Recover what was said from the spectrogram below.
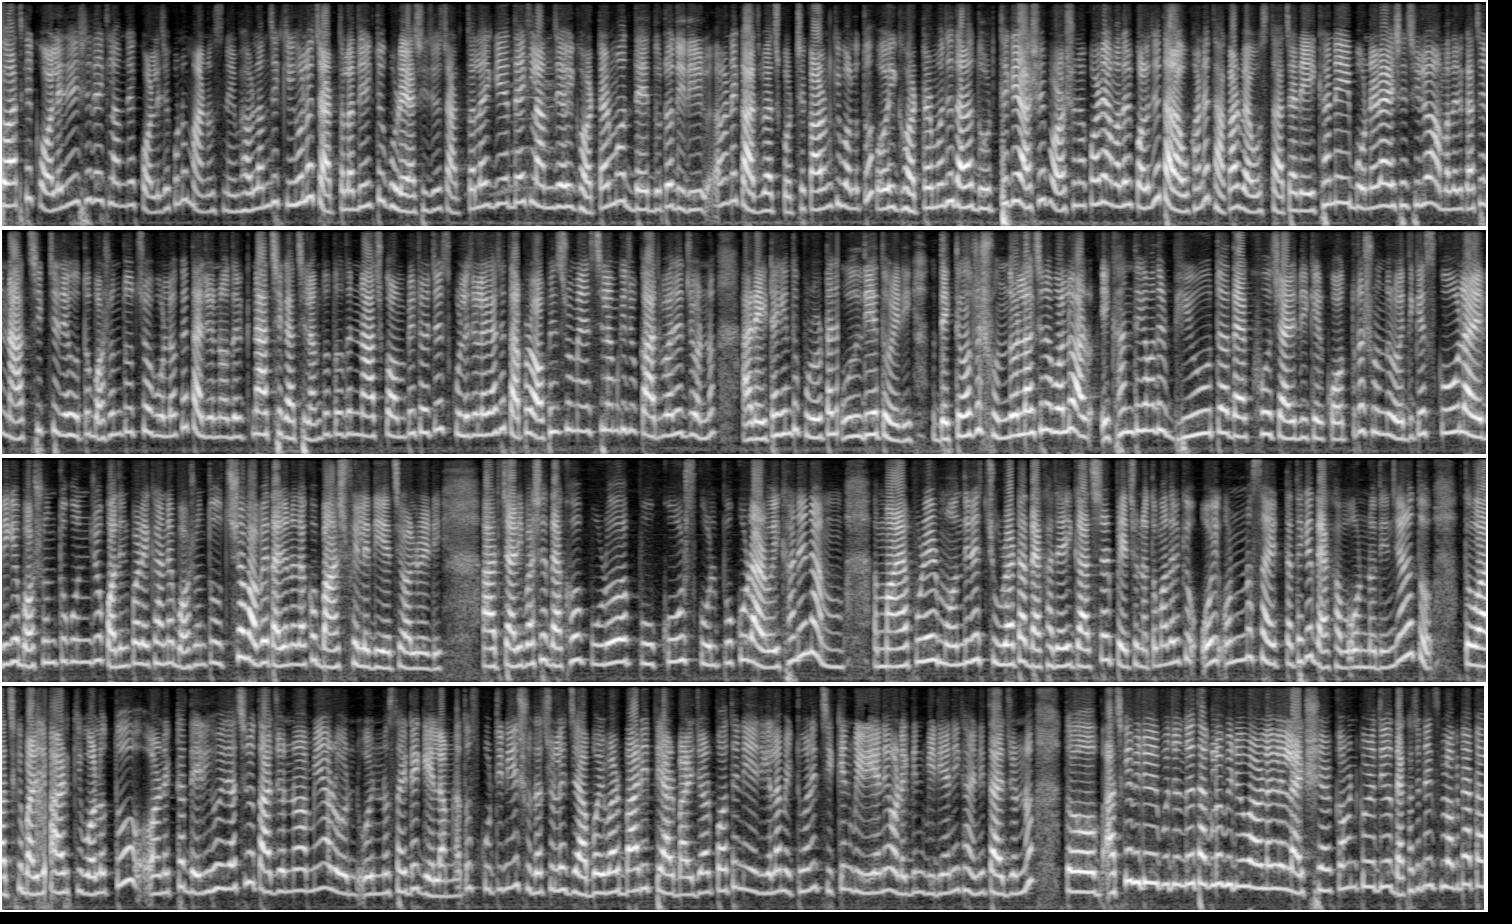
তো আজকে কলেজে এসে দেখলাম যে কলেজে কোনো মানুষ নেই। ভাবলাম যে কি হলো? চারতলা দিয়ে একটু ঘুরে আসি। যে চারতলায় গিয়ে দেখলাম যে ওই ঘরটার মধ্যে দুটো দিদি মানে কাজ বাজ করছে। কারণ কি বলতো? ওই ঘরটার মধ্যে তারা দূর থেকে আসে, পড়াশোনা করে আমাদের কলেজে তারা ওখানে থাকার ব্যবস্থা আছে। আর এইখানে এই বোনেরা এসেছিল, আমাদের কাছে নাচ শিখছে যেহেতু বসন্ত উৎসব উপলক্ষে, তাই জন্য ওদের নাচ শেখাচ্ছিলাম। তো তোদের নাচ কমপ্লিট হয়েছে স্কুলে চলে গেছে, তারপর অফিস রুমে এসেছিলাম কিছু কাজ বাজের জন্য। আর এইটা কিন্তু পুরোটা উল দিয়ে তৈরি। দেখতে কতটা সুন্দর লাগছে না বলো? আর এখান থেকে আমাদের ভিউটা দেখো চারিদিকের, কতটা সুন্দর। ওইদিকে স্কুল আর এদিকে বসন্ত কুঞ্জ কদিন পর এখানে বসন্ত উৎসব হবে, তাই জন্য দেখো বাঁশ ফেলে দিয়েছে অলরেডি আর চারিপাশে দেখো পুরো পুকুর স্কুল পুকুর, আর ওইখানে না মায়াপুরের মন্দিরের চূড়াটা দেখা যায়, এই গাছটার পেছনে। তোমাদেরকে ওই অন্য সাইডটা থেকে দেখাবো অন্য দিন, জানো তো? তো আজকে বাড়ি আর কি বলো তো অনেকটা দেরি হয়ে যাচ্ছিল, তার জন্য আমি আর অন্য- অন্য সাইডে গেলাম না। তো স্কুটি নিয়ে সোজা চলে যাব এবার বাড়িতে, আর বাড়ি যাওয়ার পথে নিয়ে গেলাম একটুখানি চিকেন বিরিয়ানি, অনেকদিন বিরিয়ানি খাইনি তার জন্য। তো আজকে ভিডিও এই পর্যন্তই থাকল। ভিডিও ভালো লাগলে লাইক শেয়ার কমেন্ট করে দিও। দেখা হচ্ছে নেক্সট ব্লগ ডাটা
